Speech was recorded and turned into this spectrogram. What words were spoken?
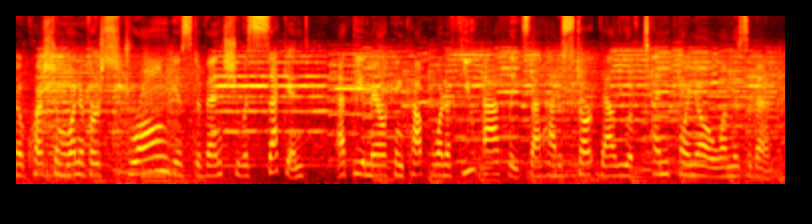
No question, one of her strongest events. She was second at the American Cup, one of few athletes that had a start value of 10.0 on this event.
